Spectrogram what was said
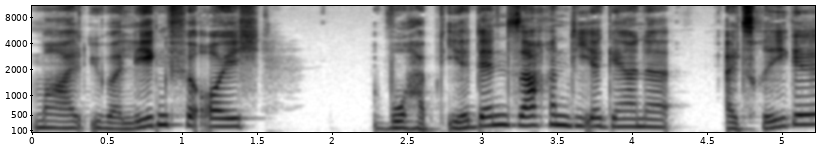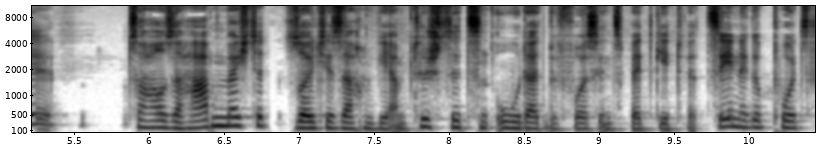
mal überlegen für euch, wo habt ihr denn Sachen, die ihr gerne als Regel zu Hause haben möchtet, solche Sachen wie am Tisch sitzen oder bevor es ins Bett geht, wird Zähne geputzt.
